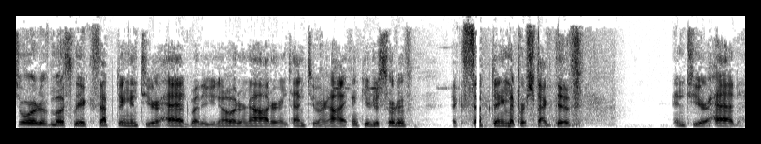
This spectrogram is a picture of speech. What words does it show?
sort of mostly accepting into your head, whether you know it or not, or intend to or not. I think you're just sort of accepting the perspective into your head.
